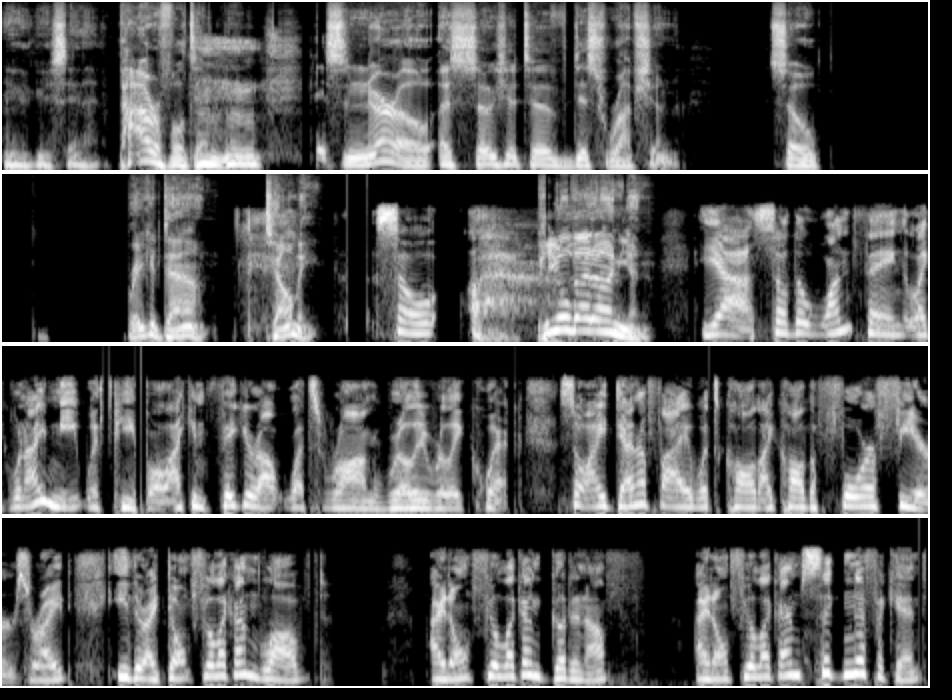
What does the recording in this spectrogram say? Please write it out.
You say that powerful technique. Mm-hmm. It's neuro associative disruption. So break it down. Tell me. So uh, peel that onion. Yeah. So the one thing, like when I meet with people, I can figure out what's wrong really, really quick. So identify what's called, I call the four fears, right? Either I don't feel like I'm loved, I don't feel like I'm good enough, I don't feel like I'm significant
